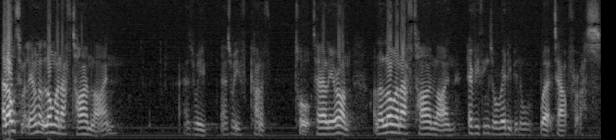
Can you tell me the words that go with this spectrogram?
And ultimately, on a long enough timeline, as, we, as we've kind of talked earlier on, on a long enough timeline, everything's already been worked out for us.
